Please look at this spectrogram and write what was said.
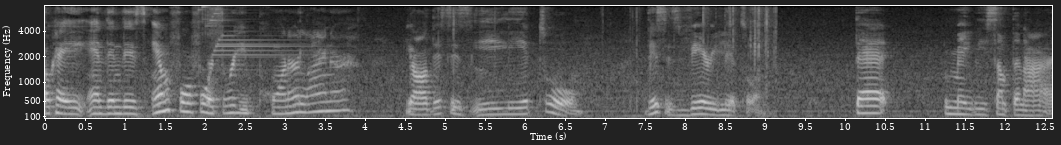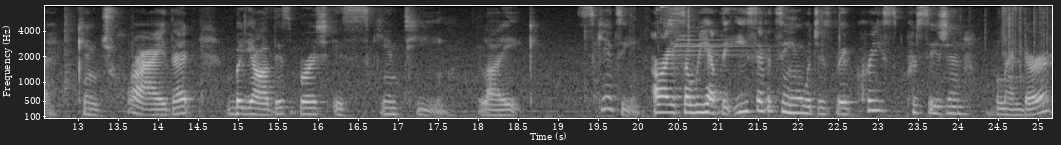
Okay, and then this M443 pointer liner. Y'all, this is little. This is very little. That may be something I can try that but y'all this brush is skinty like skinty all right so we have the e17 which is the crease precision blender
